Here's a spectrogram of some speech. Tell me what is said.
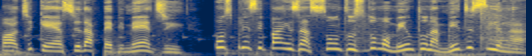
Podcast da PebMed. Os principais assuntos do momento na medicina.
